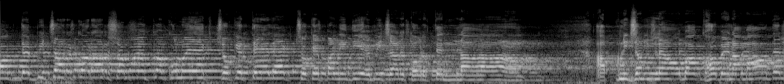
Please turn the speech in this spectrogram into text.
মধ্যে বিচার করার সময় কখনো এক চোখে তেল, এক চোখে পানি দিয়ে বিচার করতেন না। আপনি জানলে অবাক হবেন, আমাদের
